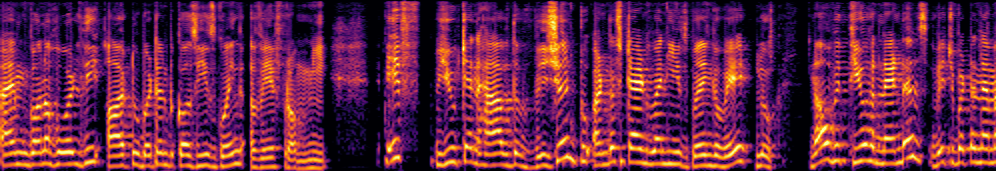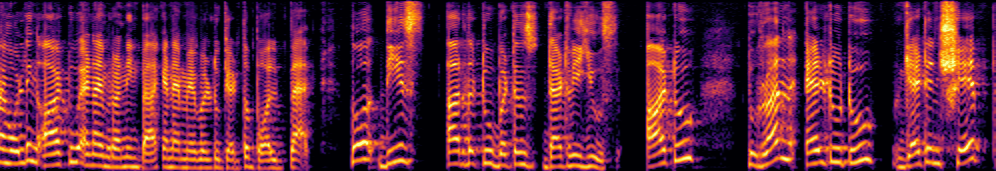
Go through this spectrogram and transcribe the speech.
i am gonna hold the r2 button because he is going away from me if you can have the vision to understand when he is going away look now with Theo Hernandez, which button am I holding? R2 and I'm running back and I'm able to get the ball back. So these are the two buttons that we use. R2 to run, L2 to get in shape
